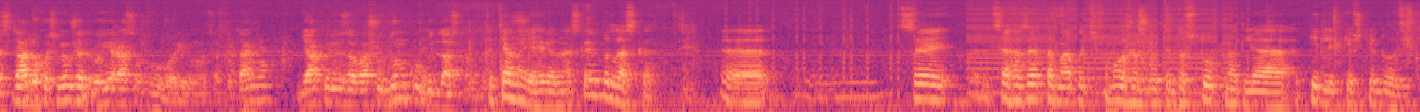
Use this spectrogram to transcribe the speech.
Е, Стаду, хоч ми вже другий раз обговорюємо це питання. Дякую за вашу думку. Будь ласка. Тетяна Ігорівна, скажіть, будь ласка, е, це, ця газета, мабуть, може бути доступна для підлітків шкільного віку.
